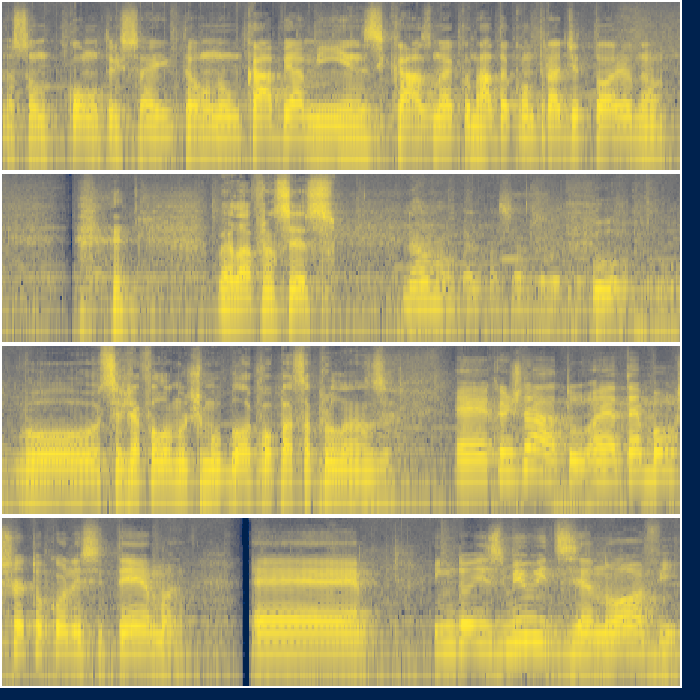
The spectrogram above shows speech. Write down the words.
Nós somos contra isso aí. Então não cabe a mim. Nesse caso não é nada contraditório, não. Vai lá, Francês. Não, não, pode passar para outro. Vou, você já falou no último bloco, vou passar para o Lanza. É, candidato, é até bom que o senhor tocou nesse tema. É, em 2019,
